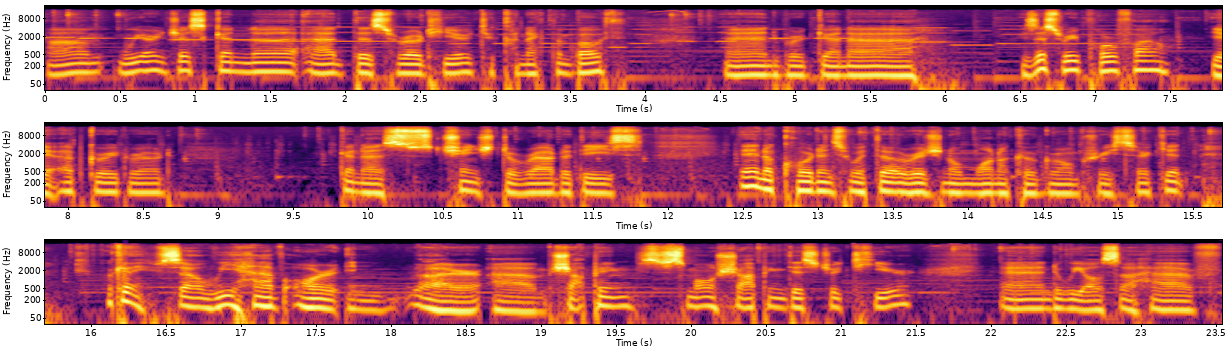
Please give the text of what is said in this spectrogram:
Um, we are just gonna add this road here to connect them both and we're gonna is this reprofile yeah upgrade road gonna change the route of these in accordance with the original Monaco Grand Prix circuit okay so we have our in our um, shopping small shopping district here and we also have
